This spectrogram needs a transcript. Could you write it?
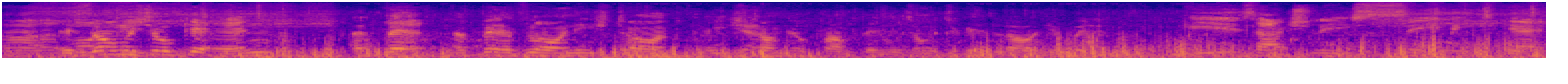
Uh, As long be- as you're getting a bit, a bit of line each time, each Yeah. time you're pumping, as long as you're getting line, you're winning. he is actually seeming to get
